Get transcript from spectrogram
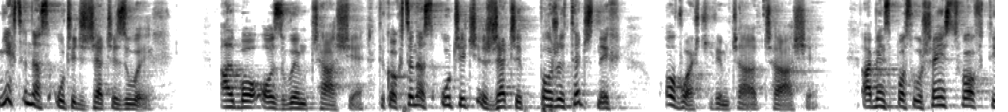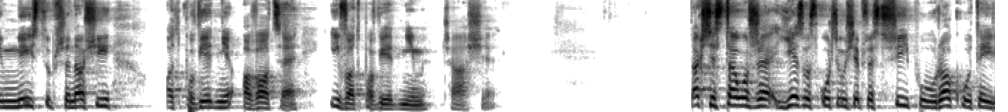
nie chce nas uczyć rzeczy złych, albo o złym czasie, tylko chce nas uczyć rzeczy pożytecznych o właściwym cza czasie. A więc posłuszeństwo w tym miejscu przynosi odpowiednie owoce i w odpowiednim czasie. Tak się stało, że Jezus uczył się przez 3,5 roku tej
